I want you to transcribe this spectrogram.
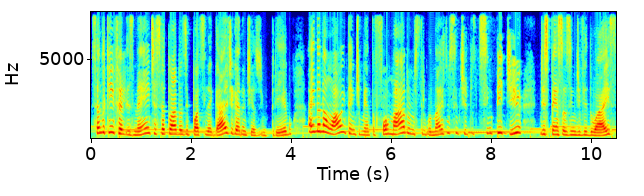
sendo que, infelizmente, excetuadas as hipóteses legais de garantias de emprego, ainda não há um entendimento formado nos tribunais no sentido de se impedir dispensas individuais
